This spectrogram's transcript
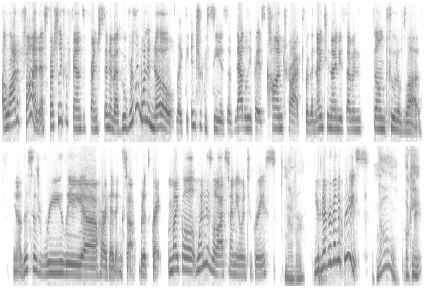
a lot of fun, especially for fans of French cinema who really want to know like the intricacies of Nathalie Baye's contract for the 1997 film Food of Love. You know, this is really uh, hard hitting stuff, but it's great. Michael, when is the last time you went to Greece? Never. You've never been to Greece? No. Okay.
